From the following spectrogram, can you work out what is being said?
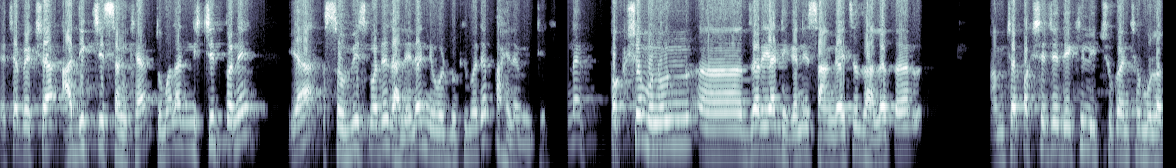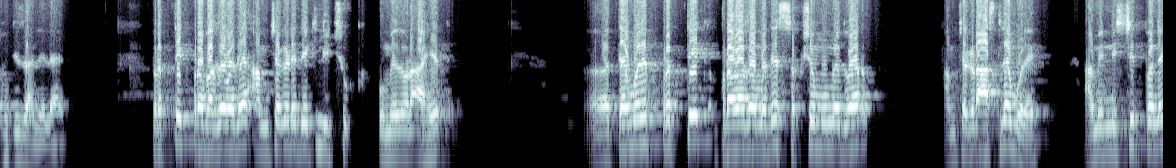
त्याच्यापेक्षा अधिकची संख्या तुम्हाला निश्चितपणे या सव्वीसमध्ये झालेल्या निवडणुकीमध्ये पाहायला मिळतील. नाही पक्ष म्हणून जर या ठिकाणी सांगायचं झालं तर आमच्या पक्षाचे देखील इच्छुकांच्या मुलाखती झालेल्या आहेत. प्रत्येक प्रभागामध्ये आमच्याकडे देखील इच्छुक उमेदवार आहेत. त्यामुळे प्रत्येक प्रभागामध्ये सक्षम उमेदवार आमच्याकडे असल्यामुळे आम्ही निश्चितपणे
